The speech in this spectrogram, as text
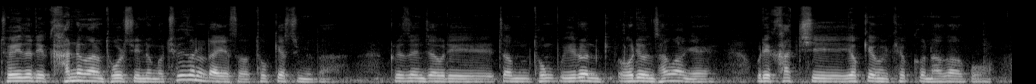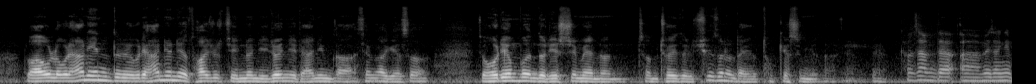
저희들이 가능한 도울 수 있는 거 최선을 다해서 돕겠습니다. 그래서 이제 우리 좀 동부 이런 어려운 상황에 우리 같이 역경을 겪어 나가고 또 아울러 우리 한인들 우리 한인에 도와줄 수 있는 이런 일이 아닌가 생각해서 저 어려운 분들 있으면은 좀 저희들이 최선을 다해서 돕겠습니다. 네. 감사합니다, 아, 회장님.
